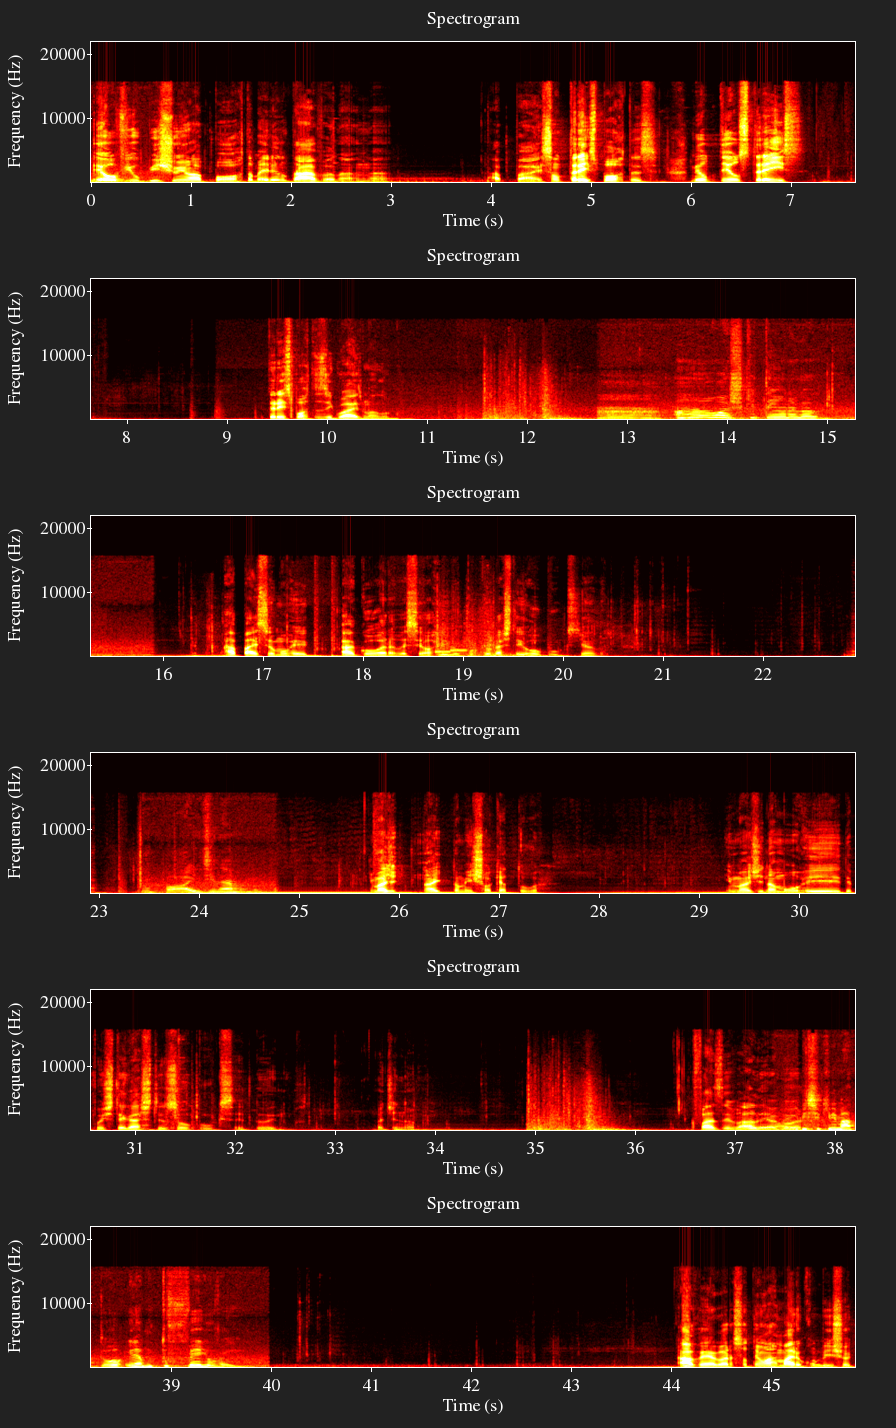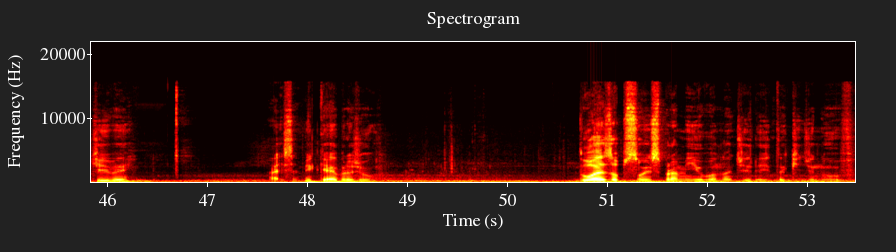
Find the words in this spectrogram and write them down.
Eu vi o bicho em uma porta, mas ele não tava na. na... Rapaz, são três portas. Meu Deus, três! Três portas iguais, maluco. Ah, eu acho que tem um negócio. Rapaz, se eu morrer agora vai ser horrível, porque eu gastei o Robux já. Não pode, né, mano? Imagina. Ai, tomei choque à toa. Imagina morrer depois de ter gasto os Robux, é doido. Pode não. Fazer valer O agora. bicho que me matou, ele é muito feio, velho. Ah, velho, agora só tem um armário com bicho aqui, velho. Aí você me quebra, jogo. Duas opções pra mim, eu vou na direita aqui de novo.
